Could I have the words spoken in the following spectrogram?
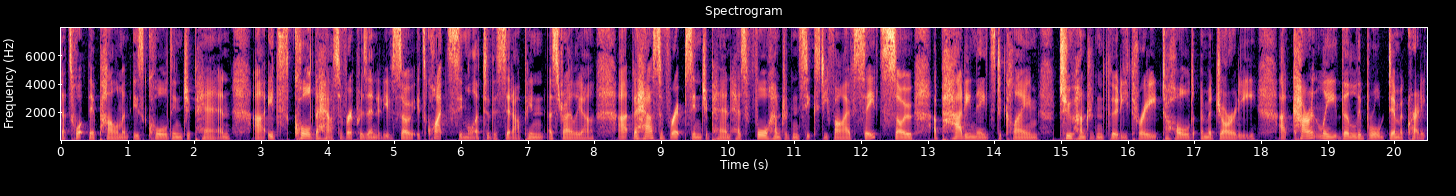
That's what their parliament is called in Japan. Uh, it's called the House of Representatives, so it's quite similar to the setup in Australia. Uh, the House of Reps in Japan has 465 seats, so a party needs to claim 233 to hold a majority. Uh, currently, the Liberal Democratic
